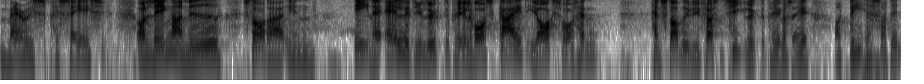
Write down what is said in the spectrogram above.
Mary's Passage. Og længere nede står der en, en af alle de lygtepæle. Vores guide i Oxford, han, han stoppede de første 10 lygtepæle og sagde, og det er så den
